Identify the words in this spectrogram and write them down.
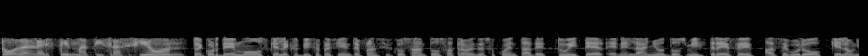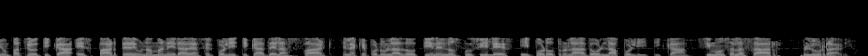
toda la estigmatización. Recordemos que el ex vicepresidente Francisco Santos, a través de su cuenta de Twitter en el año 2013, aseguró que la Unión Patriótica es parte de una manera de hacer política de las FARC, en la que por un lado tienen los fusiles y por otro lado la política. Simón Salazar, Blue Radio.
